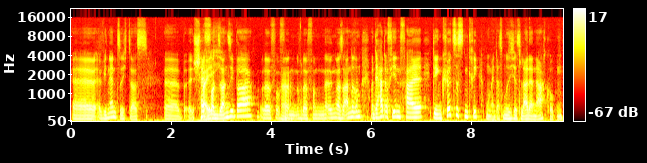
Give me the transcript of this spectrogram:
äh, wie nennt sich das? Äh, Chef Scheich? von Sansibar oder von, von, oder von irgendwas anderem. Und der hat auf jeden Fall den kürzesten Krieg. Moment, das muss ich jetzt leider nachgucken.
